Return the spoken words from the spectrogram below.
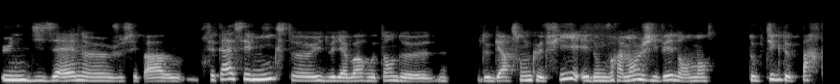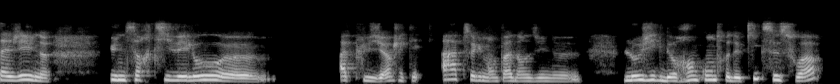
une dizaine, euh, je sais pas. C'était assez mixte. il devait y avoir autant de, garçons que de filles. Et donc vraiment, j'y vais dans, dans de partager une, une sortie vélo à plusieurs. J'étais absolument pas dans une logique de rencontre de qui que ce soit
